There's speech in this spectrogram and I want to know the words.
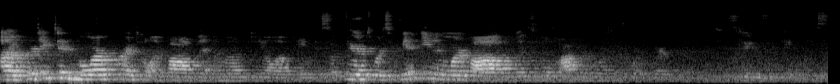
um, predicted more parental involvement among ELL families. So parents were significantly more involved when schools offered more support services to students and families.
